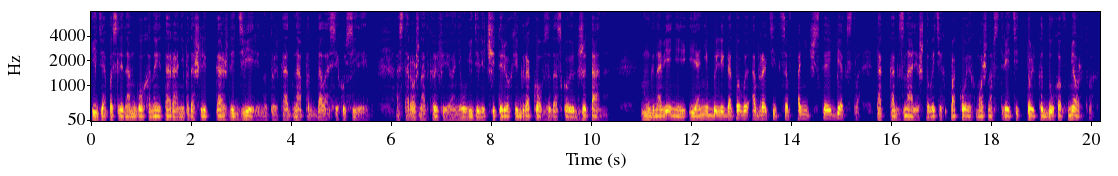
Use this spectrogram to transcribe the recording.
Идя по следам Гохана и Тара, они подошли к каждой двери, но только одна поддалась их усилиям. Осторожно открыв ее, они увидели четырех игроков за доскою джетана. Мгновение, и они были готовы обратиться в паническое бегство, так как знали, что в этих покоях можно встретить только духов мертвых.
